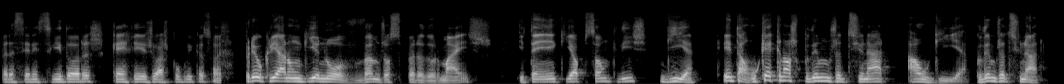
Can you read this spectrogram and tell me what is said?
para serem seguidoras quem reagiu às publicações. Para eu criar um guia novo, vamos ao separador mais e tem aqui a opção que diz guia. Então, o que é que nós podemos adicionar ao guia? Podemos adicionar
